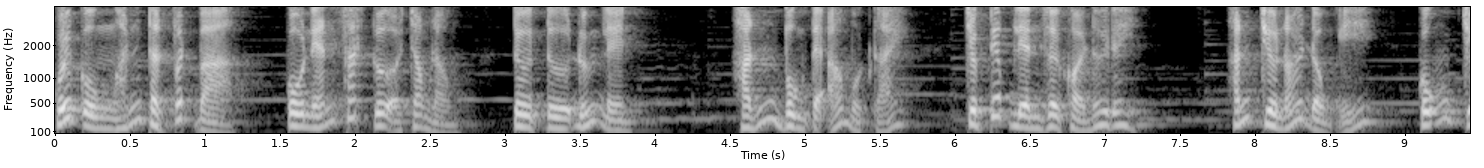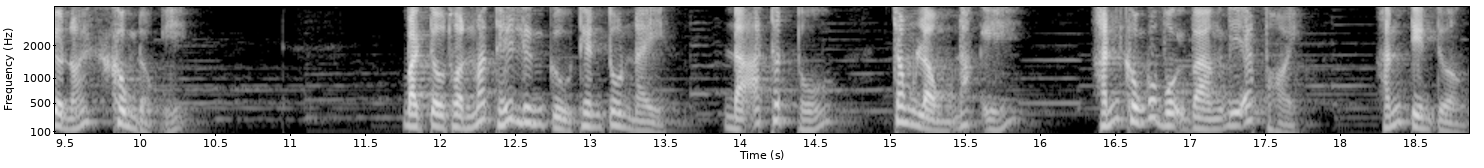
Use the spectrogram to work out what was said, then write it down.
Cuối cùng hắn thật vất vả Cô nén sát cựa trong lòng, Từ từ đứng lên. Hắn vùng tay áo một cái, Trực tiếp liền rời khỏi nơi đây. Hắn chưa nói đồng ý, Cũng chưa nói không đồng ý. Bạch Tàu Thuần mắt thấy linh cửu thiên tôn này Đã thất thố, Trong lòng đắc ý. Hắn không có vội vàng đi ép hỏi. Hắn tin tưởng,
